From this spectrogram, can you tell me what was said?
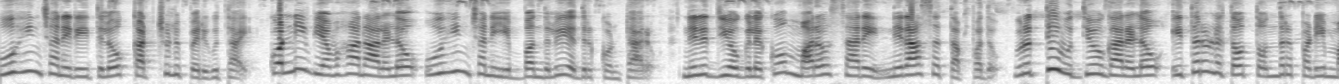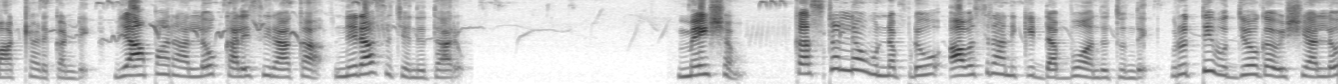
ఊహించని రీతిలో ఖర్చులు పెరుగుతాయి. కొన్ని వ్యవహారాలలో ఊహించని ఇబ్బందులు ఎదుర్కొంటారు. నిరుద్యోగులకు మరోసారి నిరాశ తప్పదు. వృత్తి ఉద్యోగాలలో ఇతరులతో తొందరపడి మాట్లాడకండి. వ్యాపారాల్లో కలిసి రాక నిరాశ చెందుతారు. మేషం. కష్టంలో ఉన్నప్పుడు అవసరానికి డబ్బు అందుతుంది. వృత్తి ఉద్యోగ విషయాల్లో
